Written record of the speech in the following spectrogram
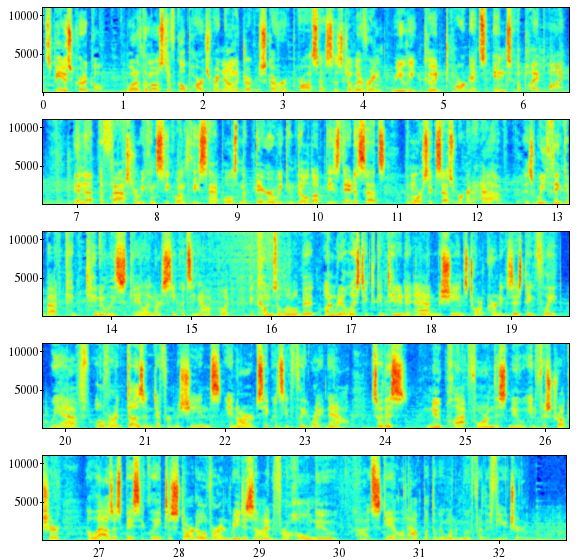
Speed is critical. One of the most difficult parts right now in the drug discovery process is delivering really good targets into the pipeline. And that the faster we can sequence these samples and the bigger we can build up these data sets, the more success we're going to have. As we think about continually scaling our sequencing output, it becomes a little bit unrealistic to continue to add machines to our current existing fleet. We have over a dozen different machines in our sequencing fleet right now. So this new platform, this new infrastructure allows us basically to start over and redesign for a whole new uh, scale and output that we want to move for the future.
